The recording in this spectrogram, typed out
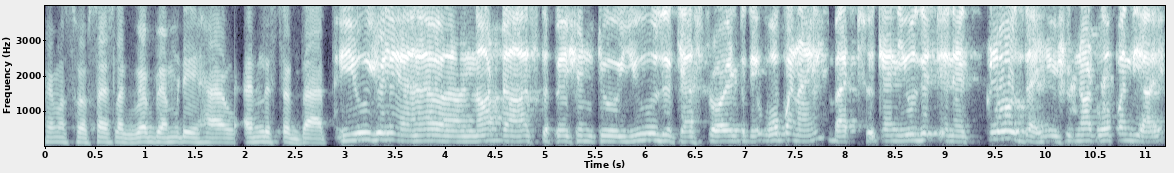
famous websites like WebMD have enlisted that. Usually, I have uh, not asked the patient to use a castor oil to the open eye, but you can use it in a closed eye. You should not open the eye.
